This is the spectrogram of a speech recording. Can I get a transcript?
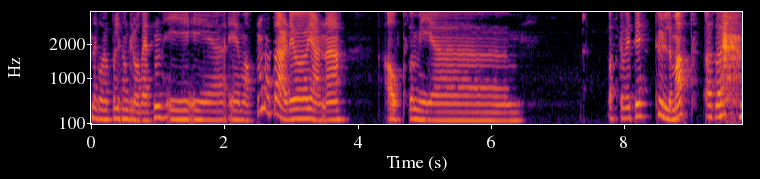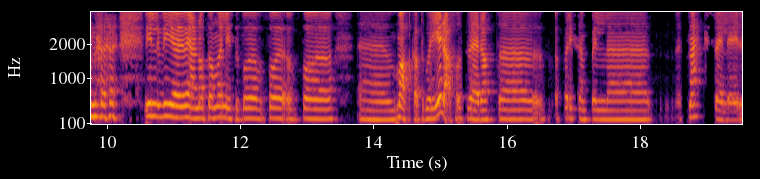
det går jo på liksom grovheten i, i, i, maten. Og så er det jo gjerne altfor mye hva skal vi si, tullemat. Altså, vi, vi, gjør jo gjerne også analyse på, på, på eh, matkategorier, da, og ser at eh, f.eks. Eh, snacks eller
